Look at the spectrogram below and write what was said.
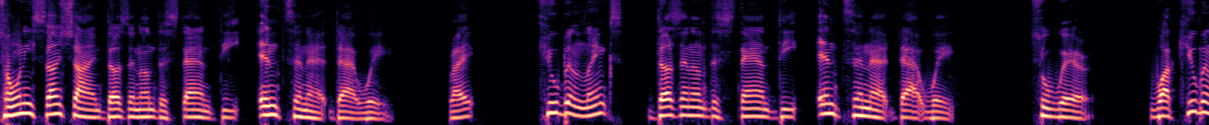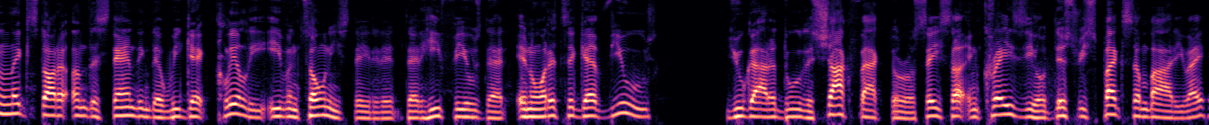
Tony Sunshine doesn't understand the internet that way, right? Cuban Links doesn't understand the internet that way to where what Cuban Link started understanding that we get clearly, even Tony stated it, that he feels that in order to get views, you gotta do the shock factor or say something crazy or disrespect somebody, right?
